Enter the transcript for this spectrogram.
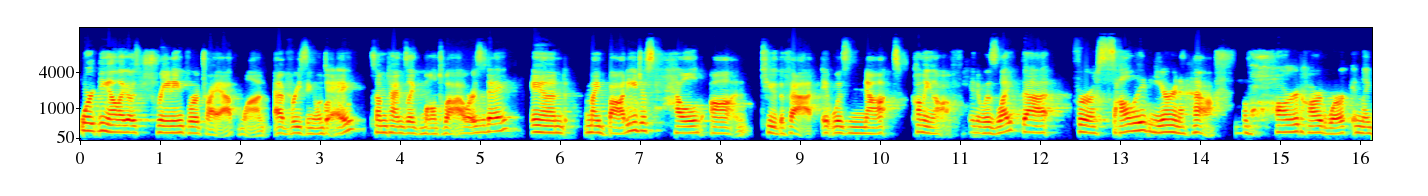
working out like I was training for a triathlon every single day, sometimes like multiple hours a day. And my body just held on to the fat. It was not coming off. And it was like that for a solid year and a half of hard, hard work and like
